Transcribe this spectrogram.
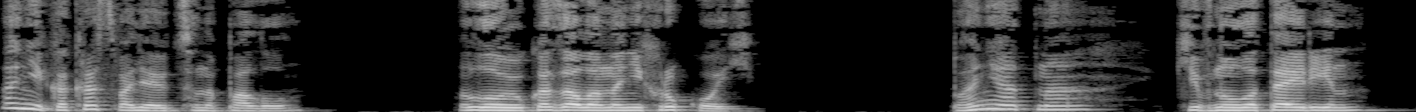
Они как раз валяются на полу». Лой указала на них рукой. «Понятно», — кивнула Тайрин.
